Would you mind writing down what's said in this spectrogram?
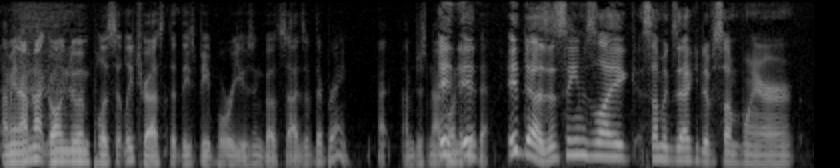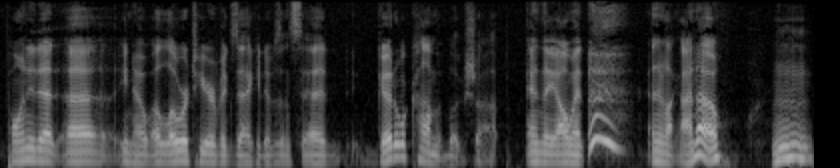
I mean, I'm not going to implicitly trust that these people were using both sides of their brain. I, I'm just not it, going to it, do that. It does. It seems like some executive somewhere pointed at uh, you know, a lower tier of executives and said, "Go to a comic book shop." And they all went, and they're like, "I know.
